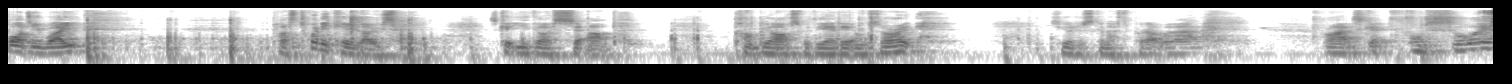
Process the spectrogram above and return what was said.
body weight plus 20 kilos. Let's get you guys set up. I can't be asked with the edit, I'm sorry. You're just gonna have to put up with that. Right, let's get all sorted.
